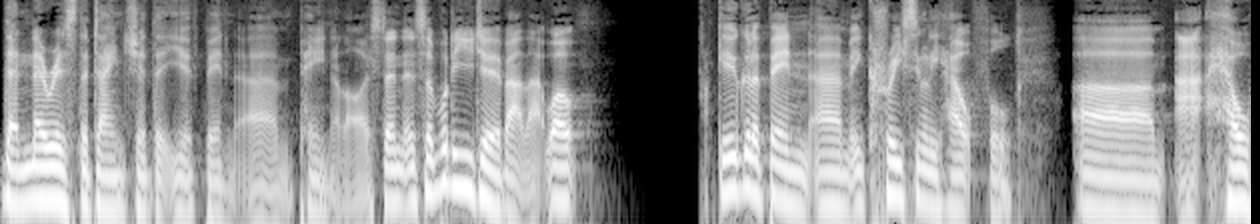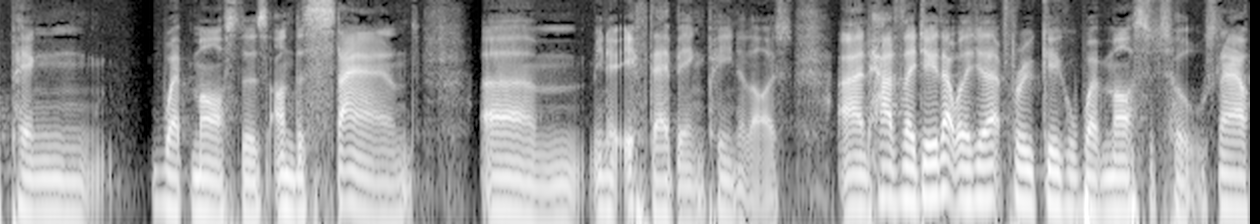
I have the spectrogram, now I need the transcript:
then there is the danger that you've been um, penalised. And, and so, what do you do about that? Well, Google have been um, increasingly helpful um, at helping webmasters understand, um, you know, if they're being penalised. And how do they do that? Well, they do that through Google Webmaster Tools. Now,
